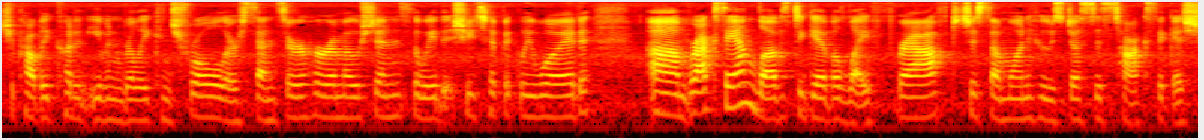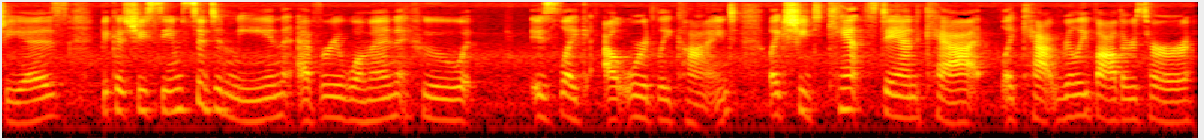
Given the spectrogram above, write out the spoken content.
She probably couldn't even really control or censor her emotions the way that she typically would. Um, Roxanne loves to give a life raft to someone who's just as toxic as she is because she seems to demean every woman who is like outwardly kind. Like she can't stand Kat. Like Kat really bothers her.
